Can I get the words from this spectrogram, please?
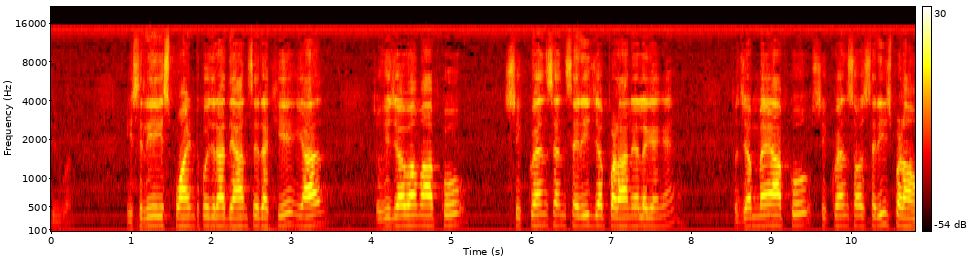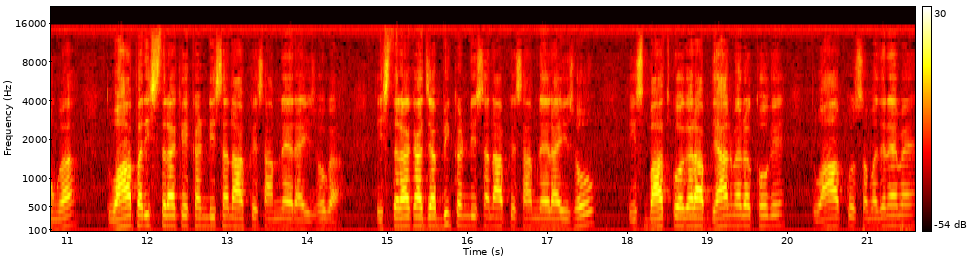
भी वन इसलिए इस पॉइंट को जरा ध्यान से रखिए याद क्योंकि जब हम आपको सीक्वेंस एंड सीरीज़ जब पढ़ाने लगेंगे तो जब मैं आपको सीक्वेंस और सीरीज़ पढ़ाऊँगा तो वहाँ पर इस तरह के कंडीशन आपके सामने राइज होगा। तो इस तरह का जब भी कंडीशन आपके सामने राइज हो तो इस बात को अगर आप ध्यान में रखोगे तो वहाँ आपको समझने में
